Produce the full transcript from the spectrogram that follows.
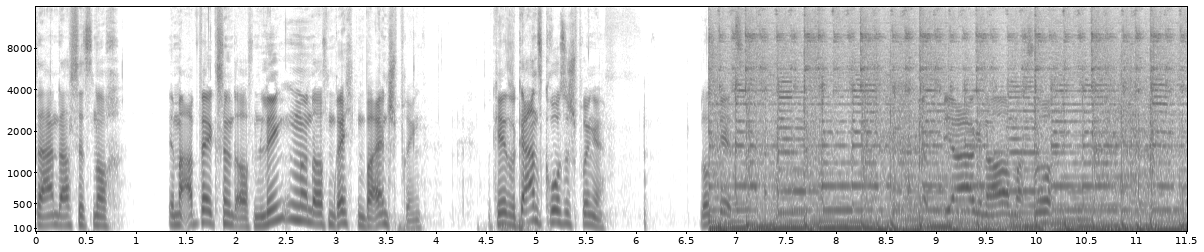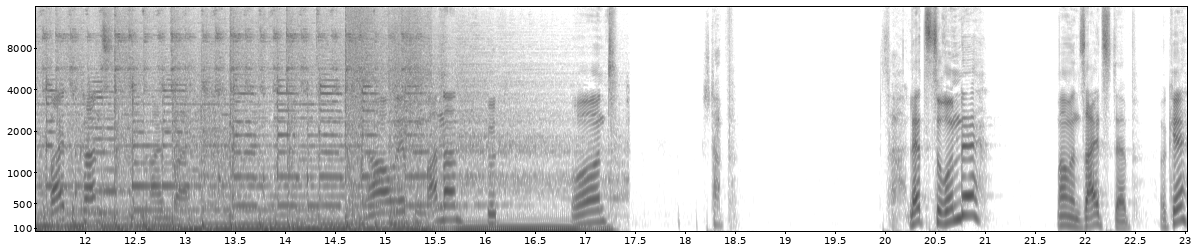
Dann darfst du jetzt noch immer abwechselnd auf dem linken und auf dem rechten Bein springen. Okay, so ganz große Sprünge. Los geht's. Ja, genau, mach so. Soweit du kannst, mit einem Bein. Genau, und jetzt mit dem anderen. Gut. Und stopp. So, letzte Runde. Machen wir einen Sidestep, okay?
